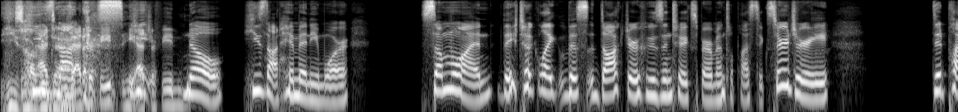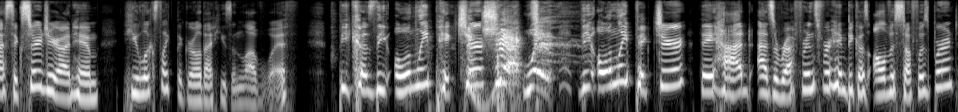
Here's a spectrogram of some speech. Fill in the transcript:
He's He's hard He's not- atrophied. He he- atrophied. No, he's not him anymore. Someone, they took like this doctor who's into experimental plastic surgery, did plastic surgery on him. He looks like the girl that he's in love with. Because the only picture Eject! Wait, the only picture they had as a reference for him because all of his stuff was burnt,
